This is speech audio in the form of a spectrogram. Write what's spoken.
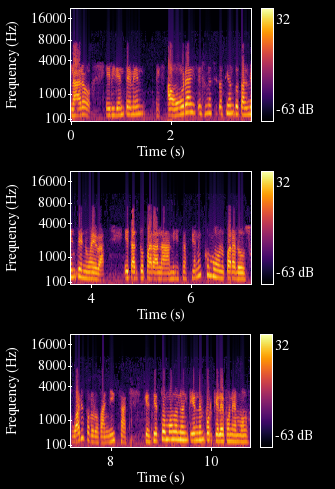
Claro, evidentemente, ahora es, una situación totalmente nueva, eh, tanto para las administraciones como para los usuarios, para los bañistas, que en cierto modo no entienden por qué le ponemos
